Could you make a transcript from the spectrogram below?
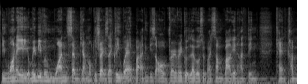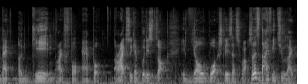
the 180 or maybe even 170. I'm not too sure exactly where, but I think these are all very, very good levels whereby some bargain hunting can come back again, all right, for Apple. All right, so you can put this stock in your watch list as well. So let's dive into like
